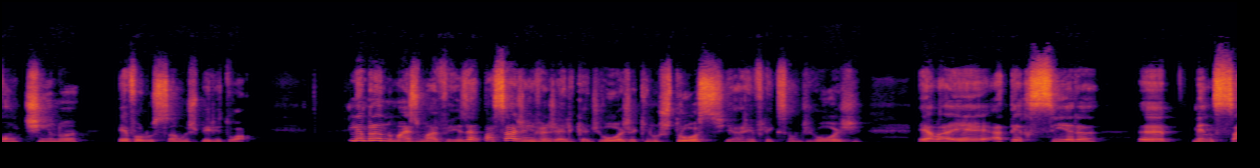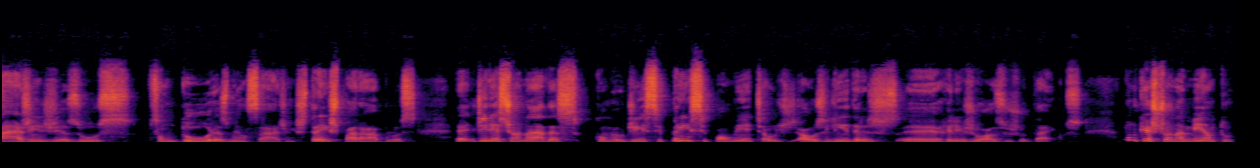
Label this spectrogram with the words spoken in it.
contínua evolução espiritual. Lembrando mais uma vez, a passagem evangélica de hoje, a que nos trouxe a reflexão de hoje, ela é a terceira é, mensagem de Jesus, são duras mensagens, três parábolas, é, direcionadas, como eu disse, principalmente aos, aos líderes é, religiosos judaicos, num questionamento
